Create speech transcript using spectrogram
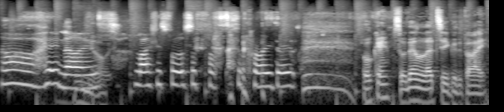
Oh, who knows? knows? Life is full of su- surprises. Okay, so then let's say goodbye.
